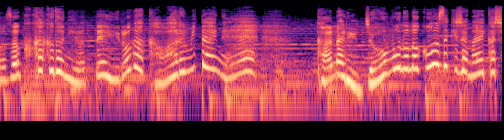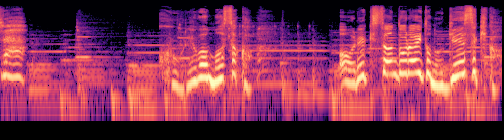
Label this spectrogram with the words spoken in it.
覗く角度によって色が変わるみたいね。かなり上物の鉱石じゃないかしら。これはまさかアレキサンドライトの原石か。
